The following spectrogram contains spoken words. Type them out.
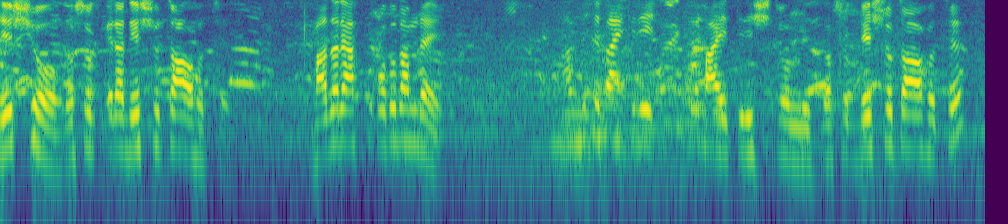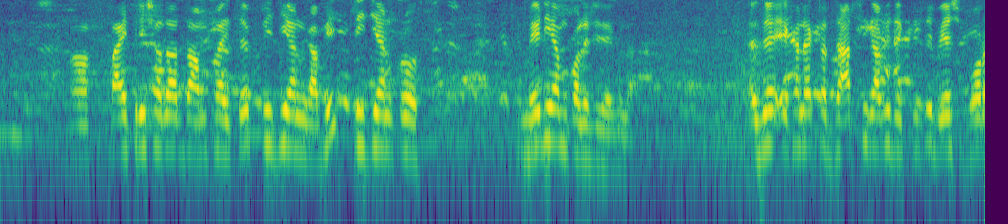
দেড়শো। দর্শক, এটা দেড়শো চাওয়া হচ্ছে। বাজারে আজকে কত দাম দেয়? পঁয়ত্রিশ চল্লিশ। দর্শক দেড়শো চাওয়া হচ্ছে। পঁয়ত্রিশ হাজার দাম পাইছে ফ্রিজিয়ান গাভি ফ্রিজিয়ান ক্রস। মিডিয়াম কোয়ালিটির এগুলা। এই যে এখানে একটা জার্সি গাভি দেখতেছি বেশ বড়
